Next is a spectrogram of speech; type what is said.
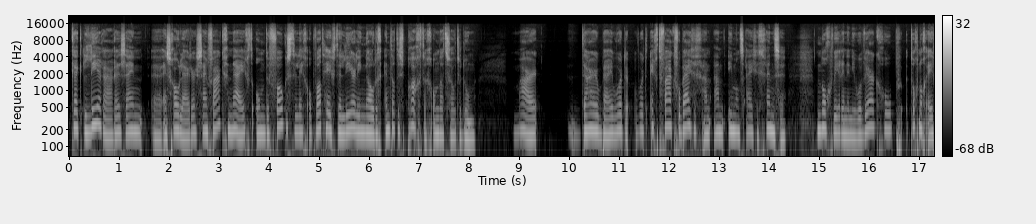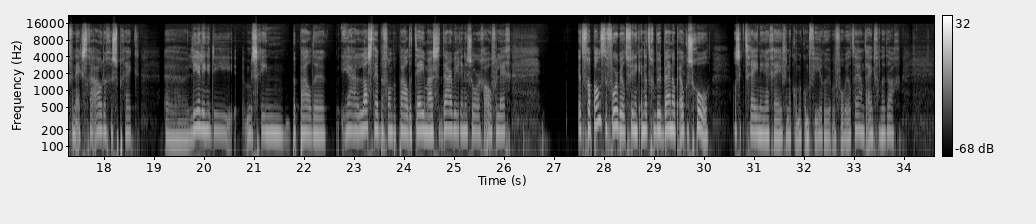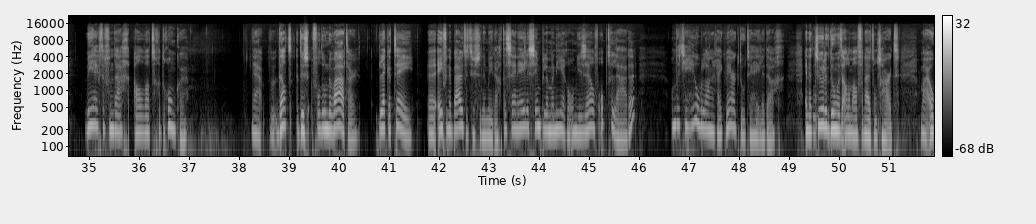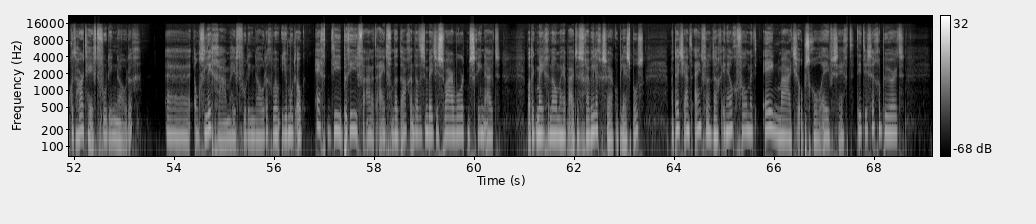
Kijk, leraren zijn, eh, en schoolleiders zijn vaak geneigd om de focus te leggen op wat heeft de leerling nodig. En dat is prachtig om dat zo te doen. Maar daarbij wordt, wordt echt vaak voorbij gegaan aan iemands eigen grenzen. Nog weer in een nieuwe werkgroep, toch nog even een extra oudergesprek. Eh, leerlingen die misschien bepaalde ja, last hebben van bepaalde thema's, daar weer in een zorgoverleg. Het frappantste voorbeeld vind ik, en dat gebeurt bijna op elke school, als ik trainingen geef, en dan kom ik om vier uur bijvoorbeeld, hè, aan het eind van de dag. Wie heeft er vandaag al wat gedronken? Ja, dat, dus voldoende water, lekker thee, eh, even naar buiten tussen de middag. Dat zijn hele simpele manieren om jezelf op te laden, omdat je heel belangrijk werk doet de hele dag. En natuurlijk doen we het allemaal vanuit ons hart. Maar ook het hart heeft voeding nodig. Eh, ons lichaam heeft voeding nodig. Je moet ook echt debriefen aan het eind van de dag. En dat is een beetje een zwaar woord misschien uit wat ik meegenomen heb uit het vrijwilligerswerk op Lesbos. Maar dat je aan het eind van de dag in elk geval met één maatje op school even zegt: Dit is er gebeurd.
